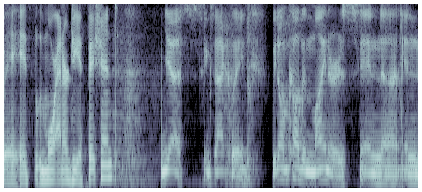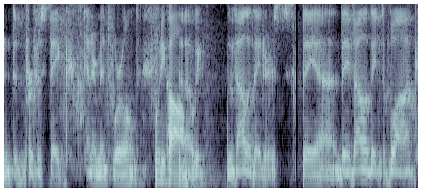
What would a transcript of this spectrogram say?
It's more energy efficient. Yes, exactly. We don't call them miners in uh, in the proof of stake Tendermint world. What do you call them? Uh, we, validators. They uh, they validate the block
